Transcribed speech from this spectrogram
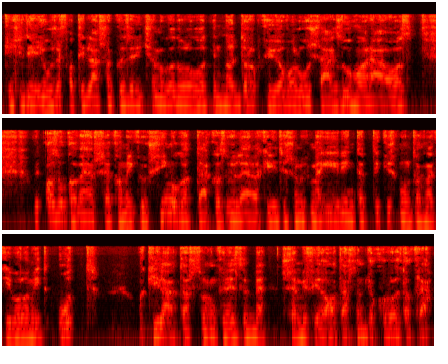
kicsit ilyen József Attilásnak közelítse meg a dolgot, mint nagy darab kő a valóság, zuhan rá az, hogy azok a versek, amik ők simogatták az ő lelkét, és amik megérintették és mondtak neki valamit, ott a kilátástalan helyzetben semmiféle hatást nem gyakoroltak rá.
